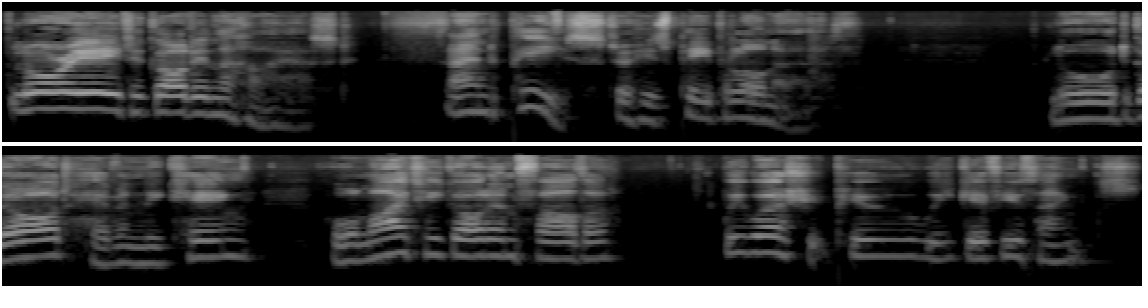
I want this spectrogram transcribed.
Glory to God in the highest, and peace to his people on earth. Lord God, Heavenly King, Almighty God and Father, we worship you, we give you thanks,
